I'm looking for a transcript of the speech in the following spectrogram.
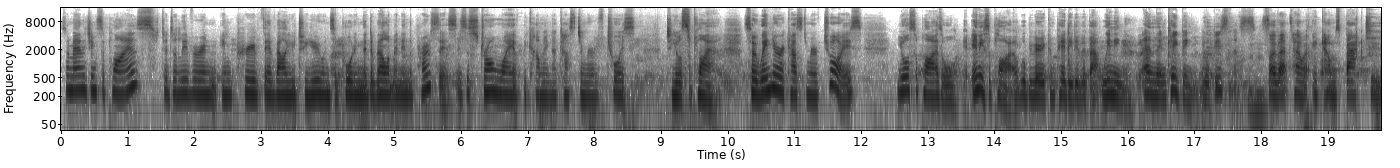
so, managing suppliers to deliver and improve their value to you and supporting the development in the process is a strong way of becoming a customer of choice to your supplier. So, when you're a customer of choice, your suppliers or any supplier will be very competitive about winning and then keeping your business. Mm-hmm. So that's how it comes back to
